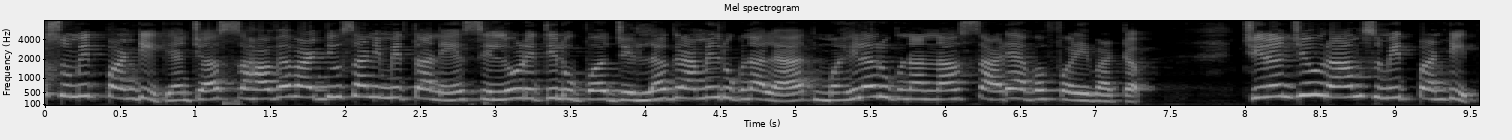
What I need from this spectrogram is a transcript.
सुमित पंडित यांच्या सहाव्या वाढदिवसानिमित्ताने सिल्लोड येथील उपजिल्हा ग्रामीण रुग्णालयात महिला रुग्णांना साड्या व फळे वाटप. चिरंजीव राम सुमित पंडित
